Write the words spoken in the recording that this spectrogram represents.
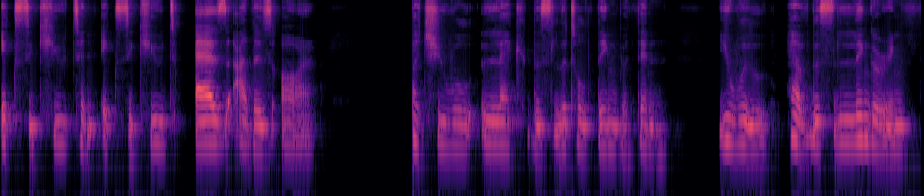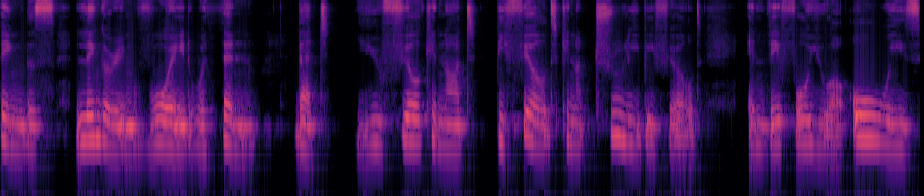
execute and execute as others are, but you will lack this little thing within. You will have this lingering thing, this lingering void within that you feel cannot be filled, cannot truly be filled. And therefore you are always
